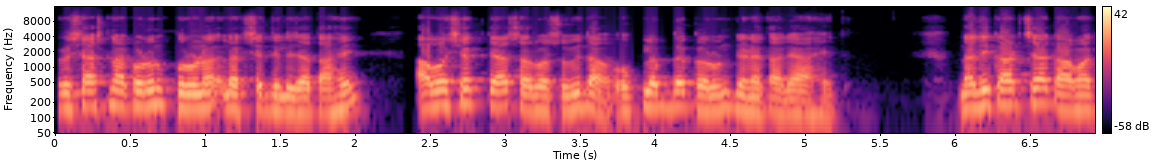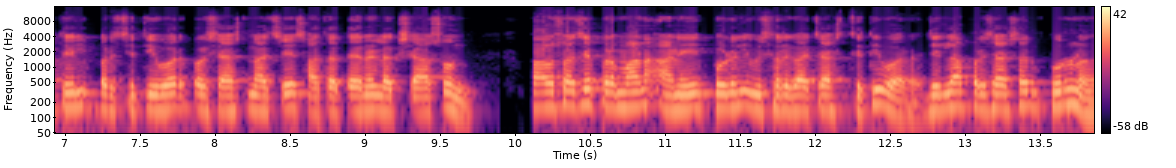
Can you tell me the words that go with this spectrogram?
प्रशासनाकडून पूर्ण लक्ष दिले जात आहे. आवश्यक त्या सर्व सुविधा उपलब्ध करून देण्यात आल्या आहेत. नदीकाठच्या गावातील परिस्थितीवर प्रशासनाचे सातत्याने लक्ष असून पावसाचे प्रमाण आणि पुढील विसर्गाच्या स्थितीवर जिल्हा प्रशासन पूर्ण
